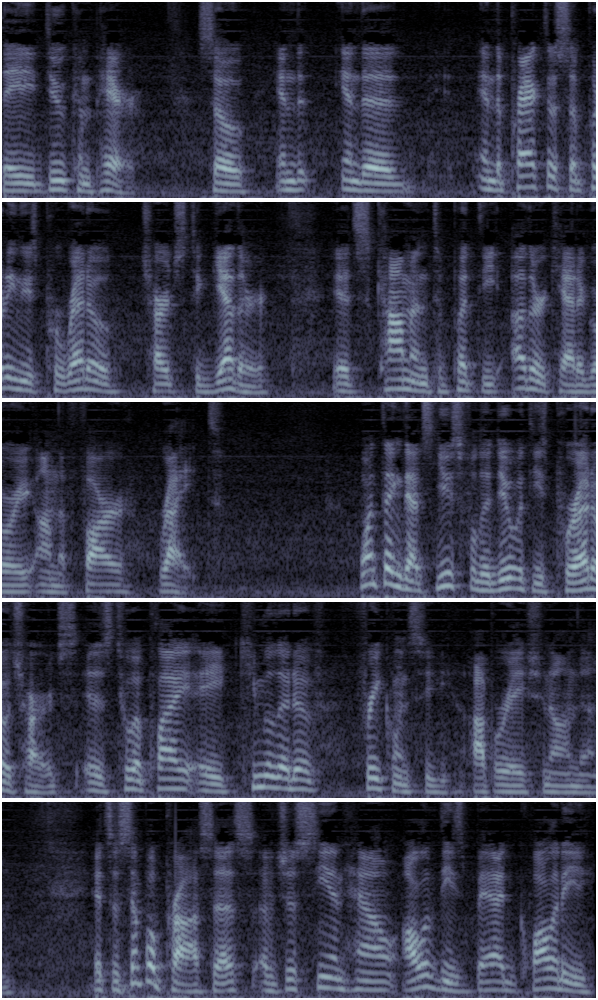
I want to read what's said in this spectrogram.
they do compare. So in the, in the, in the practice of putting these Pareto charts together, it's common to put the other category on the far right. One thing that's useful to do with these Pareto charts is to apply a cumulative frequency operation on them. It's a simple process of just seeing how all of these bad quality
